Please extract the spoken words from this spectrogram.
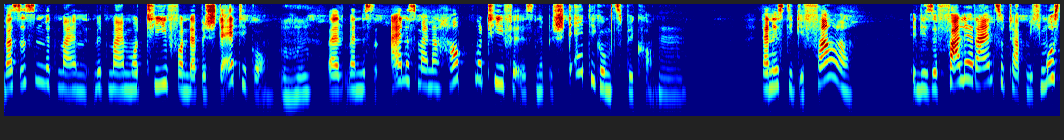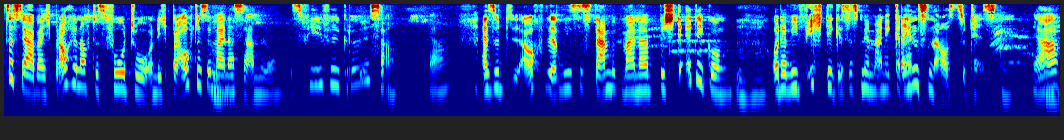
Was ist denn mit meinem, mit meinem Motiv von der Bestätigung? Weil wenn es eines meiner Hauptmotive ist, eine Bestätigung zu bekommen, dann ist die Gefahr, in diese Falle reinzutappen, ich muss das ja, aber ich brauche ja noch das Foto und ich brauche das in meiner Sammlung, ist viel, viel größer. Ja? Also auch, wie ist es da mit meiner Bestätigung? Oder wie wichtig ist es mir, meine Grenzen auszutesten? Ja?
